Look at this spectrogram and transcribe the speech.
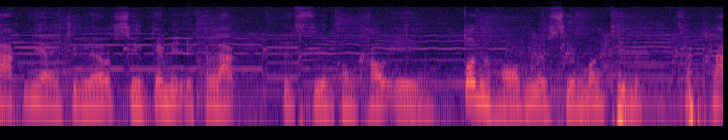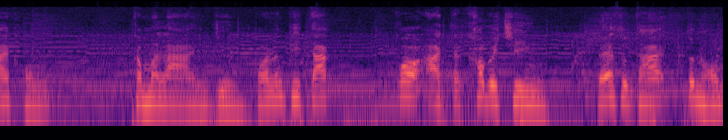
ตั๊กเนี่ยจริงๆแล้วเสียงแกมีเอกลักษณ์เป็นเสียงของเขาเอง ต้นหอมเนี่ยเสียงบางทีมันคล้ายๆของ กำมะลาจริงๆ เพราะฉะนั้นพี่ตั๊กก็อาจจะเข้าไปชิง และสุดท้ายต้นหอม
